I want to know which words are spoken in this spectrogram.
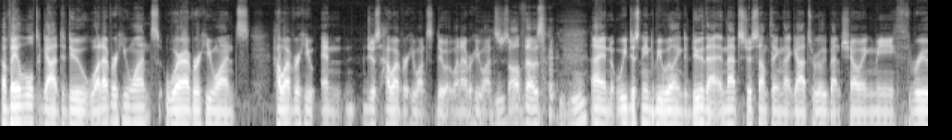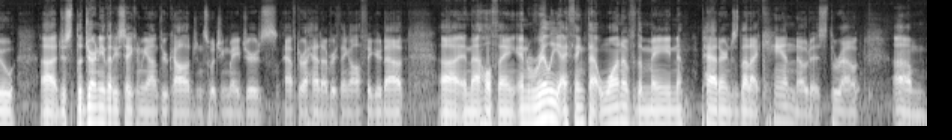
available to God to do whatever He wants, wherever He wants, however He, and just however He wants to do it, whenever He wants, just all of those, and we just need to be willing to do that, and that's just something that God's really been showing me through uh, just the journey that he's taken me on through college and switching majors after I had everything all figured out uh, and that whole thing. And really, I think that one of the main patterns that I can notice throughout um,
